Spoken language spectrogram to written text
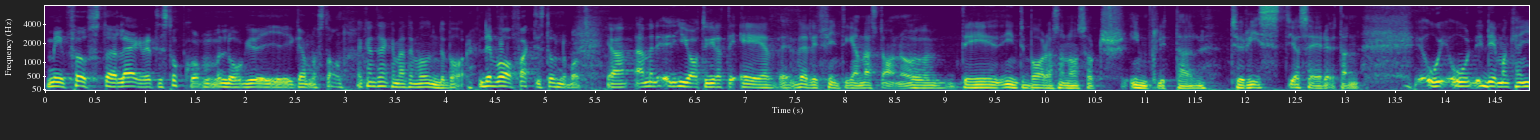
Min första lägenhet i Stockholm låg ju i Gamla stan. Jag kan tänka mig att den var underbar. Det var faktiskt underbart. Ja, men jag tycker att det är väldigt fint i Gamla stan. Och det är inte bara som någon sorts inflyttad turist jag säger det. Utan, och, och det, man kan,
